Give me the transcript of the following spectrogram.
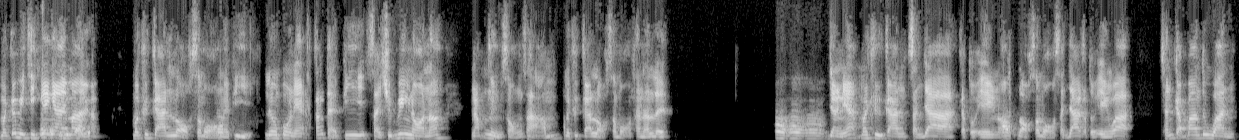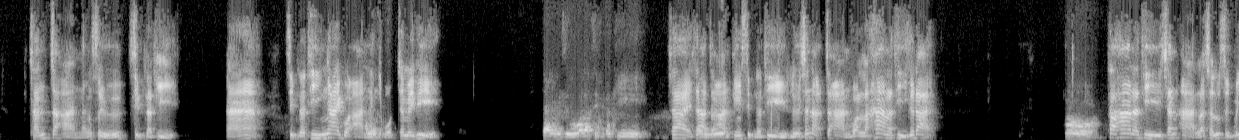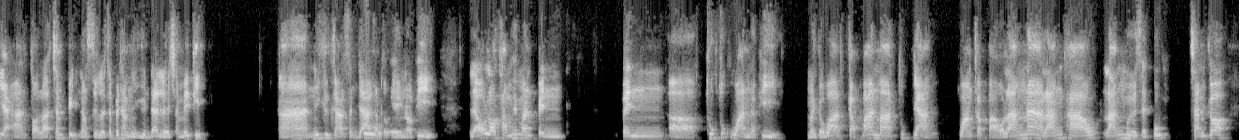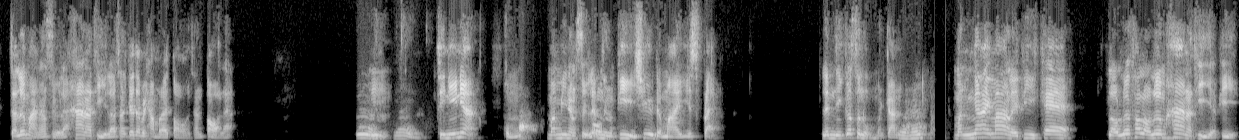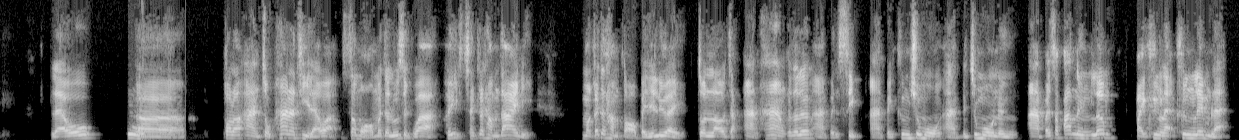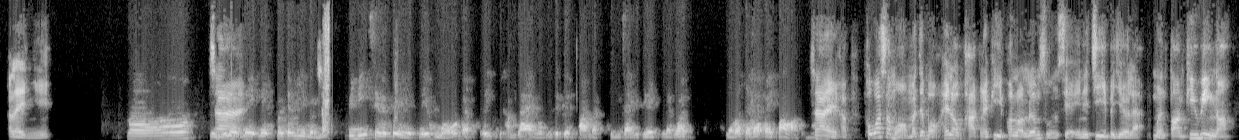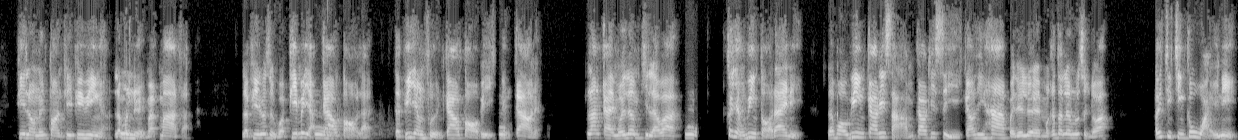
มันก็มีทิศง่ายๆมากครับ มันคือการหลอกสมองไงพี่ เรื่องพวกนี้ตั้งแต่พี่ใส่ชุดวิ่งนอนเนาะนับหนึ่งสองสามมันคือการหลอกสมองเท่านั้นเลยอย่างเนี้ยมันคือการสัญญากับตัวเองเนาะหลอกสมองสัญญากับตัวเองว่า ฉันกลับบ้านทุกวัน ฉันจะอ่านหนังสือสิบนาที อ่าสิบนาทีง่ายกว่าอ่านหนึ่งบทใช่ไหมพี่อ่านหนังสือวันละสิบนาที ใช่ฉันอาจจะอ่านเพียงสิบนาที หรือฉันอาจจะอ่านวันละห้านาทีก็ได้ ถ้าห้านาทีฉันอ่านแล้วฉันรู้สึกไม่อยากอ่านต่อแล้ว ฉันปิดหนังสือแล้วฉันไปทำอย่างอื่นได้เลย ฉันไม่ผิด อ่า นี่คือการสัญญากับตัวเองเนาะพี่ แล้วเราทำให้มันเป็นเป็นเอ่อทุกๆวันนะพี่ เหมือนกับว่ากลับบ้านมาทุกอย่าง วางกระเป๋าล้างหน้าล้างเท้า ล้างมือเสร็จปุ๊บฉันก็จะเริ่มอ่านหนังสือแล้วห้านาทีแล้วฉันก็จะไปทำอะไรต่อฉันต่อแล้วอืมทีนี้เนี่ย ผมมันมีหนังสือเล่มหนึ่งพี่ชื่อ The Mind is Flat เล่มนี้ก็สนุกเหมือนกัน มันง่ายมากเลยพี่แค่ เราเริ่มถ้าเราเริ่มห้านาทีอะพี่ แล้วเอ่อพอเราอ่านจบห้านาทีแล้วอะสมองมันจะรู้สึกว่าเฮ้ยฉันก็ทำได้นี่ มันก็จะทำต่อไปเรื่อยๆจนเราจากอ่านห้าก็จะเริ่มอ่านเป็นสิบอ่านเป็นครึ่งชั่วโมงอ่านเป็นชั่วโมงหนึ่งอ่านไปสักพักหนึ่งเริ่มไปครึ่งและครึ่งเล่มและอะไรอย่างนี้อ๋อใช่ในในมันจะมีเหมือนมินิเซเลเบรตในหัวว่าแบบเฮ้ยกูทำได้มันจะเกิดความแบบภูมิใจเล็กๆแล้วก็ เราก็จะได้ไปต่อ ใช่ครับ เพราะว่าสมองมันจะบอกให้เราพักไงพี่ เพราะเราเริ่มสูญเสีย energy ไปเยอะแล้ว เหมือนตอนพี่วิ่งเนาะ พี่ลองนึกตอนพี่พี่วิ่งอะ แล้วมันเหนื่อยมากๆอะ แล้วพี่รู้สึกว่าพี่ไม่อยากก้าวต่อแล้ว แต่พี่ยังฝืนก้าวต่อไปอีกหนึ่งก้าวเนี่ย ร่างกายมันเริ่มคิดแล้วว่า ก็ยังวิ่งต่อได้นี่ แล้วพอวิ่งก้าวที่สามก้าวที่สี่ก้าวที่ห้าไปเรื่อยๆ มันก็จะเริ่มรู้สึกแล้วว่า เอ้ยจริง ๆ ก็ไหวนี่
